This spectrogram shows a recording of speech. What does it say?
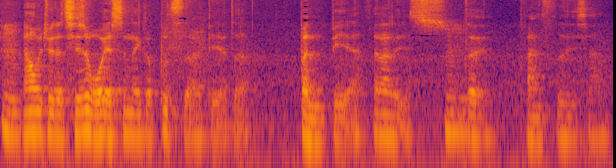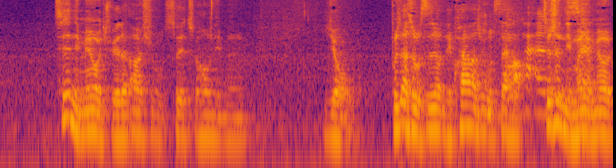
嗯然后我觉得其实我也是那个不辞而别的本别，在那里嗯对反思一下。其实你没有觉得二十五岁之后你们有不是二十五岁之后，你快二十五岁好我快，25就是你们有没有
